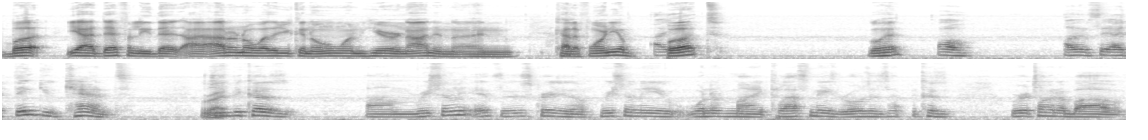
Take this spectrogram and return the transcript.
But yeah, definitely that. I, I don't know whether you can own one here or not in, in California. I- but go ahead. Oh, I was gonna say I think you can't. Right. Just because um, recently it's it's crazy though. Recently, one of my classmates, Roses, because we were talking about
